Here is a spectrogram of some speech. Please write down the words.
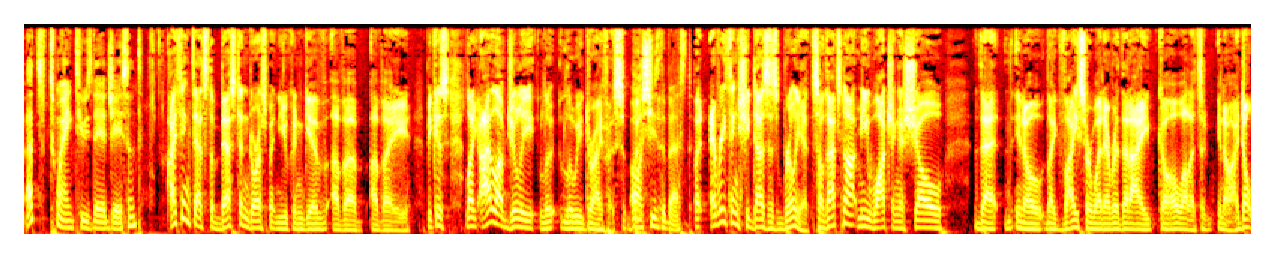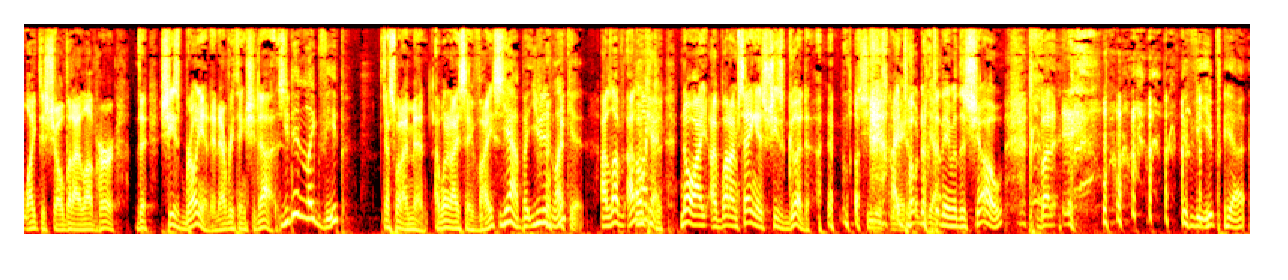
That's Twang Tuesday adjacent. I think that's the best endorsement you can give of a of a because like I love Julie Lu- Louis Dreyfus. Oh, she's the best. but everything she does is brilliant. So that's not me watching a show that you know like Vice or whatever that I go oh well it's a you know I don't like the show but I love her. The, she's brilliant in everything she does. You didn't like Veep? That's what I meant. What did I say? Vice? Yeah, but you didn't like it. I love. I love. Okay. No, I, I. What I'm saying is she's good. She is Great. I don't know Yeah. the name of the show, but Veep, yeah.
